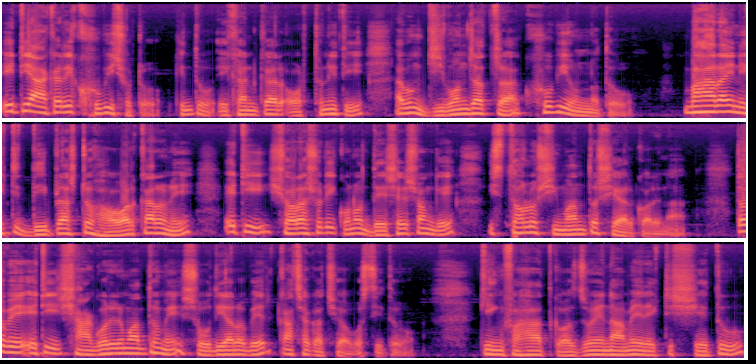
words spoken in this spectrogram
এটি আকারে খুবই ছোট, কিন্তু এখানকার অর্থনীতি এবং জীবনযাত্রা খুবই উন্নত। বাহরাইন একটি দ্বীপরাষ্ট্র হওয়ার কারণে এটি সরাসরি কোনো দেশের সঙ্গে স্থল সীমান্ত শেয়ার করে না। তবে এটি সাগরের মাধ্যমে সৌদি আরবের কাছাকাছি অবস্থিত। কিং ফাহাদ কজওয়ে নামের একটি সেতু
